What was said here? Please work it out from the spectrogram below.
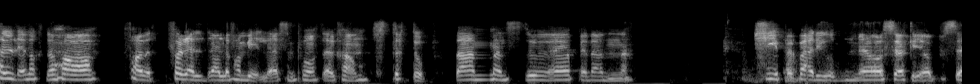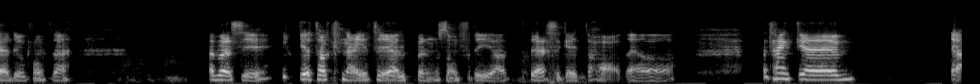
heldig nok til å ha foreldre eller familie som på en måte kan støtte opp deg mens du er oppe i den kjipe perioden med å søke jobb, så er det jo på en måte Jeg bare sier ikke takk nei til hjelp eller noe sånt, fordi det er så greit å ha det. og jeg tenker Ja.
